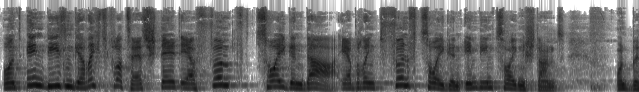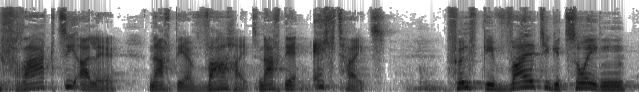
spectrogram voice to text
und in diesem Gerichtsprozess stellt er fünf Zeugen dar. Er bringt fünf Zeugen in den Zeugenstand und befragt sie alle nach der Wahrheit, nach der Echtheit. Fünf gewaltige Zeugen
